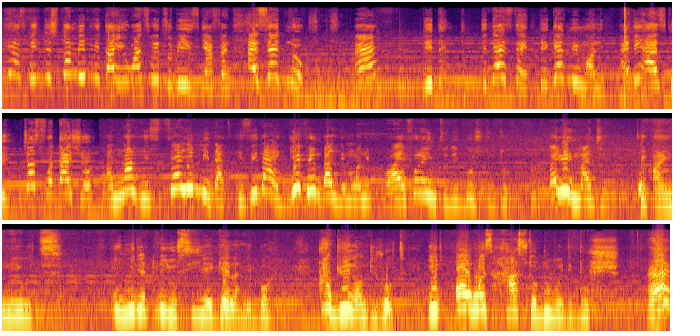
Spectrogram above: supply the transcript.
He has been disturbing me that he wants me to be his girlfriend. I said no. Eh? The, the, the next day, he gave me money. I didn't ask him. Just for that show. And now he's telling me that it's either I give him back the money or I follow him to the bush to do. Can you imagine? I knew it. Immediately you see a girl and a boy arguing on the road, it always has to do with the bush. Eh?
